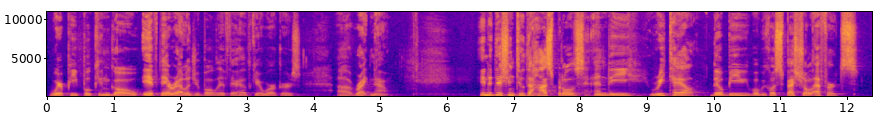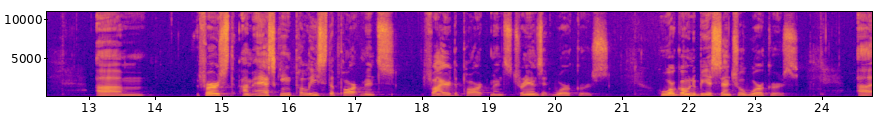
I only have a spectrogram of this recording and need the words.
where people can go if they're eligible, if they're healthcare workers, uh, right now. In addition to the hospitals and the retail, there'll be what we call special efforts. Um, first, I'm asking police departments, fire departments, transit workers who are going to be essential workers, uh,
